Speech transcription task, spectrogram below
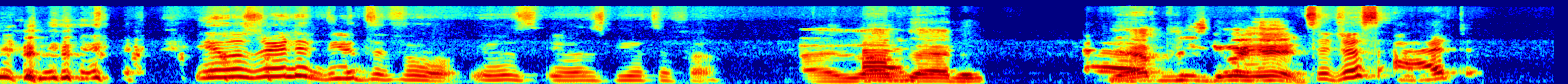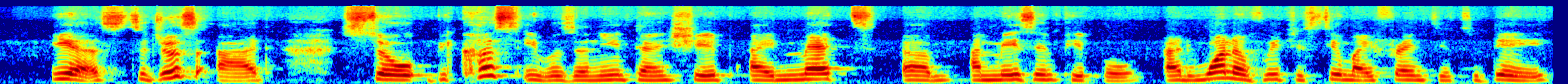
it was really beautiful it was it was beautiful i love and, that um, yeah please go ahead to just add yes to just add so because it was an internship i met um, amazing people and one of which is still my friend till today.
